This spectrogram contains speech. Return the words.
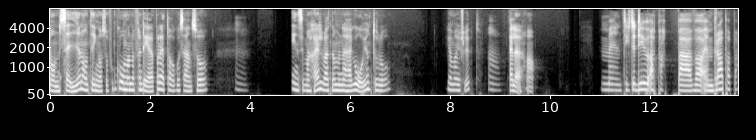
någon säger någonting och så går man och funderar på det ett tag och sen så inser man själv att nej, men det här går ju inte och då gör man ju slut. Ja. Eller ja, Men tyckte du att pappa var en bra pappa?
